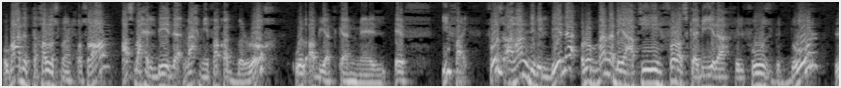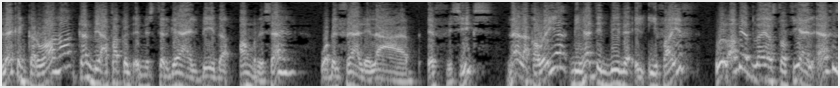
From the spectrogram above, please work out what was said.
وبعد التخلص من الحصان أصبح البيدا محمي فقط بالرخ والأبيض كمل f e 5 فوز اناند بالبيدا ربما بيعطيه فرص كبيرة في الفوز بالدور لكن كروانا كان بيعتقد إن استرجاع البيدا أمر سهل وبالفعل لعب f 6 نقلة قوية بيهدد بيدا ال e 5 والأبيض لا يستطيع الآخذ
